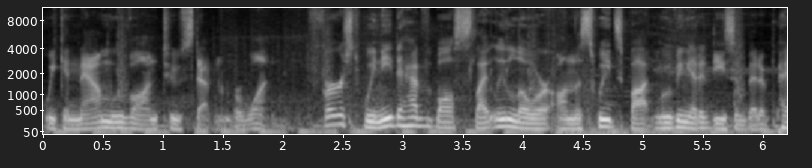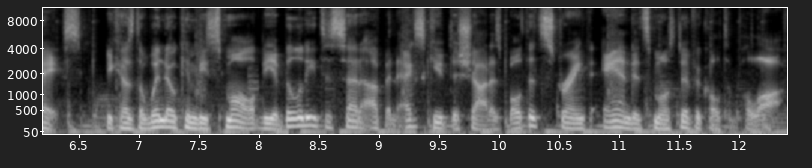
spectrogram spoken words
we can now move on to step number one. First, we need to have the ball slightly lower on the sweet spot moving at a decent bit of pace. Because the window can be small, the ability to set up and execute the shot is both its strength and its most difficult to pull off.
